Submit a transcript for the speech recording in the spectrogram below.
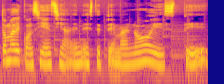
toma de conciencia en este tema, ¿no? Este,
